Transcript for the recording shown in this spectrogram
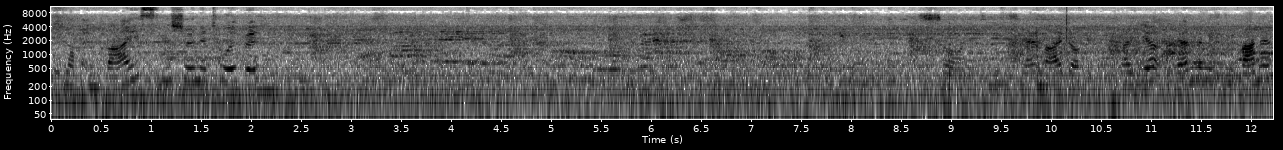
Hier noch in Weiß eine schöne Tulpe. Weiter. Weil hier werden nämlich die Wannen,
